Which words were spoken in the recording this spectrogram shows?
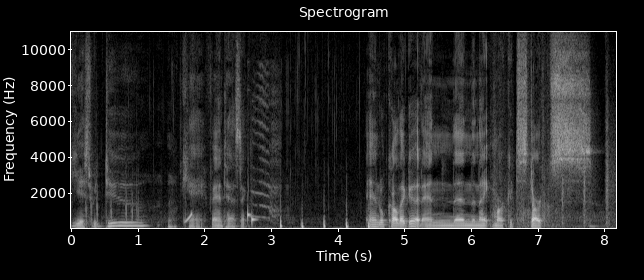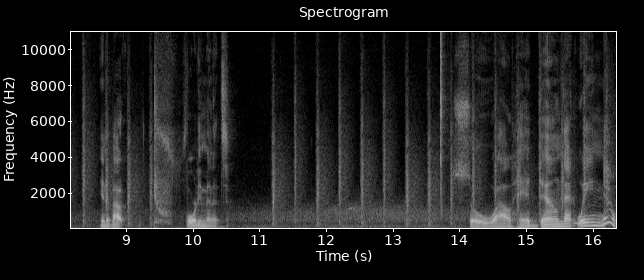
Yes, we do. Okay, fantastic. And we'll call that good. And then the night market starts in about 40 minutes. So I'll head down that way now.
